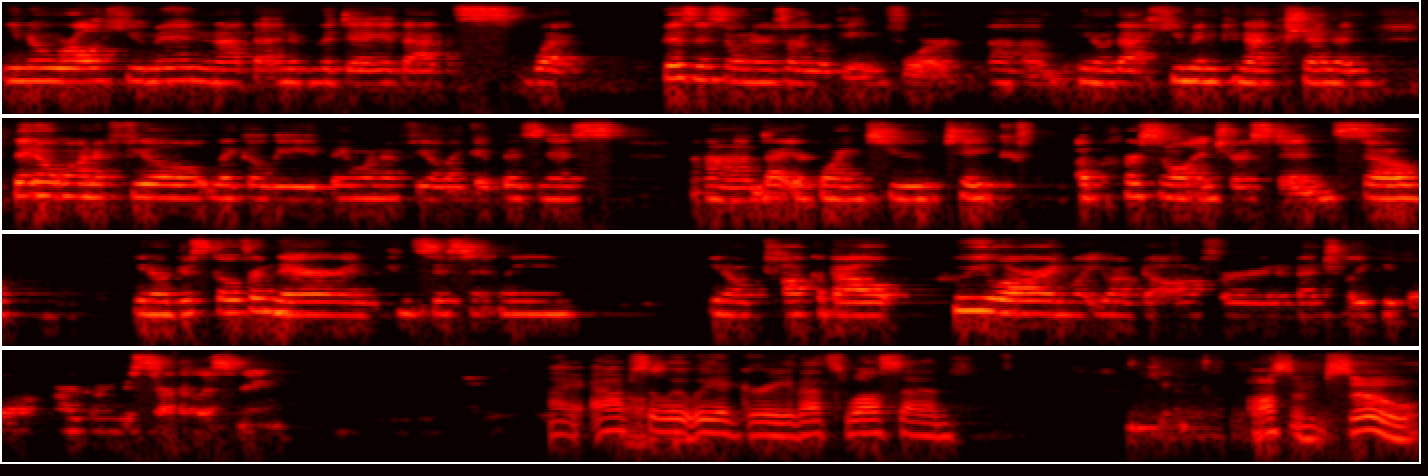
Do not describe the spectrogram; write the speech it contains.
You know, we're all human, and at the end of the day, that's what business owners are looking for. Um, you know, that human connection, and they don't want to feel like a lead. They want to feel like a business um, that you're going to take a personal interest in. So, you know, just go from there and consistently, you know, talk about who you are and what you have to offer, and eventually people are going to start listening. I absolutely awesome. agree. That's well said. Awesome. So,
